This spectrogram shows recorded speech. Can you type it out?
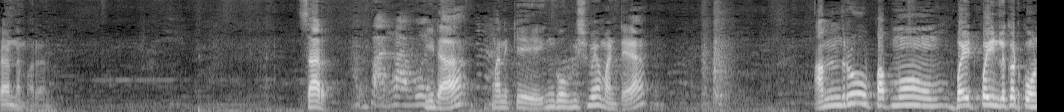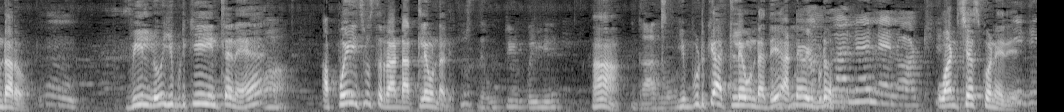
రండమ్మా రండి. సార్ ఈడ మనకి ఇంకో విషయం ఏమంటే అందరూ పాపము బయట పోయి ఇంట్లో కట్టుకో ఉంటారు వీళ్ళు ఇప్పటికీ ఇంట్లోనే ఆ. పొయ్యి చూస్తారు అంటే అట్లే ఉండదు ఆ, ఇప్పటికీ అట్లే ఉండదు. అంటే ఇప్పుడు అలానే నేను అట్లా- వంట చేసుకునేది. ఇది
